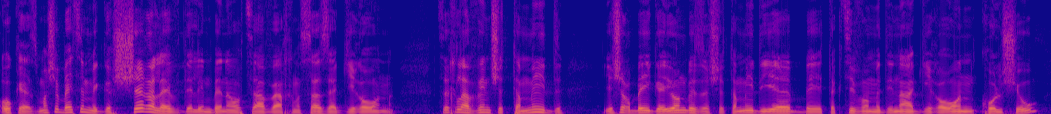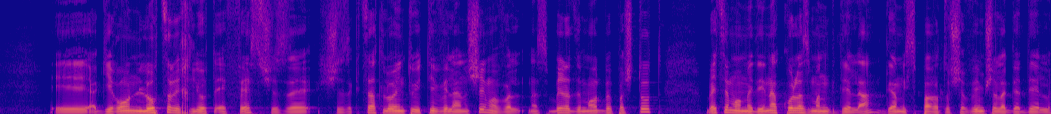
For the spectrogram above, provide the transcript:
אוקיי, okay, אז מה שבעצם מגשר על ההבדלים בין ההוצאה וההכנסה זה הגירעון. צריך להבין שתמיד... יש הרבה היגיון בזה שתמיד יהיה בתקציב המדינה גירעון כלשהו. Uh, הגירעון לא צריך להיות אפס, שזה, שזה קצת לא אינטואיטיבי לאנשים, אבל נסביר את זה מאוד בפשטות. בעצם המדינה כל הזמן גדלה, גם מספר התושבים שלה גדל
